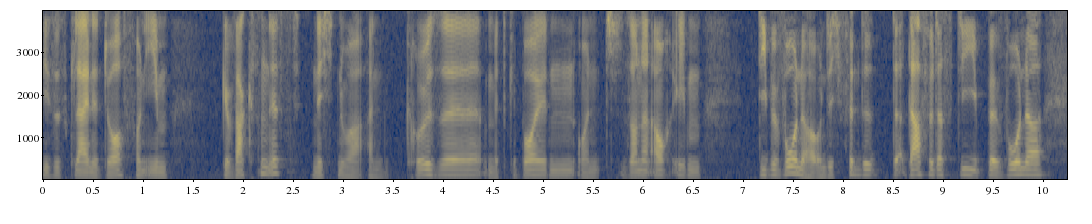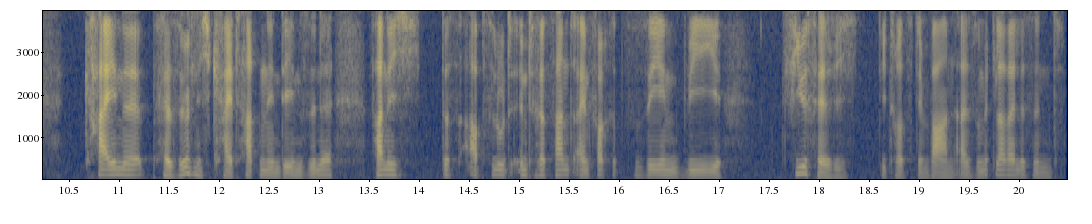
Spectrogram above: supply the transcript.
dieses kleine Dorf von ihm gewachsen ist, nicht nur an Größe mit Gebäuden und sondern auch eben die Bewohner und ich finde dafür, dass die Bewohner keine Persönlichkeit hatten in dem Sinne, fand ich das absolut interessant, einfach zu sehen, wie vielfältig die trotzdem waren. Also mittlerweile sind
